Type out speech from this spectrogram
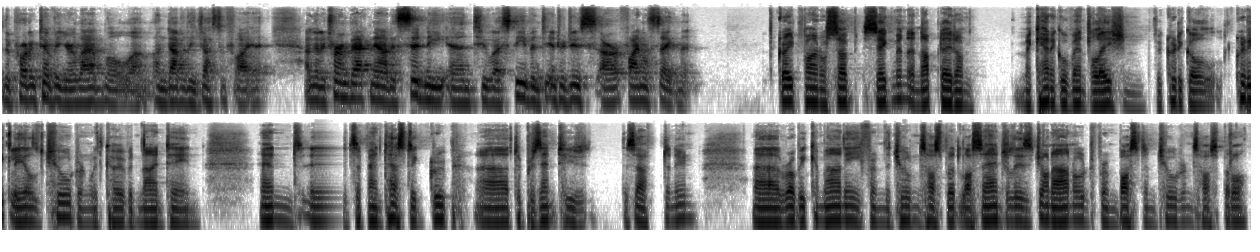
the productivity in your lab will uh, undoubtedly justify it. I'm going to turn back now to Sydney and to uh, Stephen to introduce our final segment. Great final sub segment, an update on mechanical ventilation for critical, critically ill children with COVID-19. And it's a fantastic group uh, to present to you this afternoon. Robbie Khemani from the Children's Hospital at Los Angeles, John Arnold from Boston Children's Hospital,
